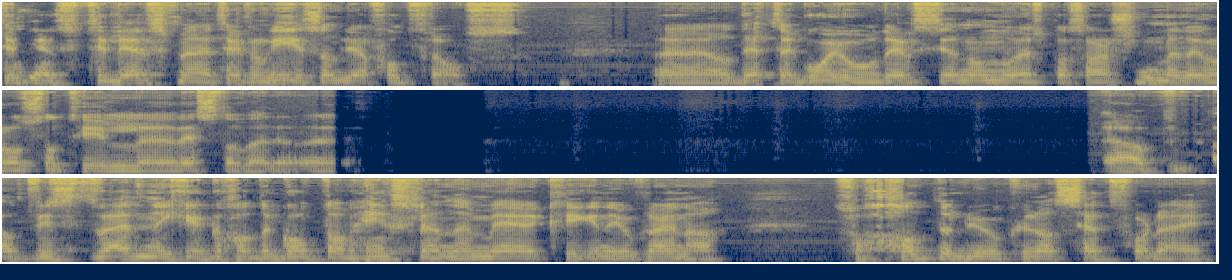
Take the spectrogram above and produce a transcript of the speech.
til dels, til dels med teknologi som de har fått fra oss. Eh, og dette går jo dels gjennom Nordøstpassasjen, men det går også til eh, vestover. At, at, hvis verden ikke hadde gått av hengslene med krigen i Ukraina, så hadde du jo kunnet sett for deg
